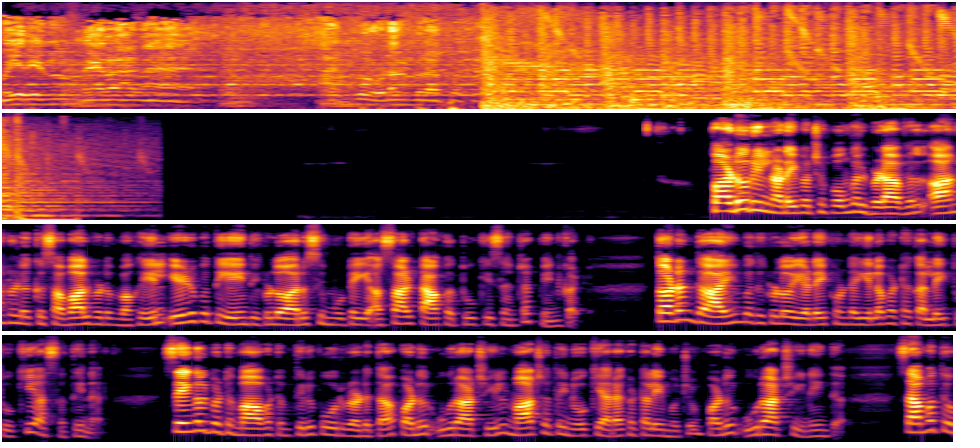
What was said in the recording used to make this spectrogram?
உயிரினும் மேலான அன்பு உடன்பிறப்பு படூரில் நடைபெற்ற பொங்கல் விழாவில் ஆண்களுக்கு சவால் விடும் வகையில் எழுபத்தி ஐந்து கிலோ அரிசி மூட்டை அசால்ட்டாக தூக்கி சென்ற பெண்கள். தொடர்ந்து ஐம்பது கிலோ எடை கொண்ட இளவட்ட கல்லை தூக்கி அசத்தினர். செங்கல்பட்டு மாவட்டம் திருப்பூர் அடுத்த படூர் ஊராட்சியில் மாற்றத்தை நோக்கி அறக்கட்டளை மற்றும் படூர் ஊராட்சி இணைந்து சமத்துவ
